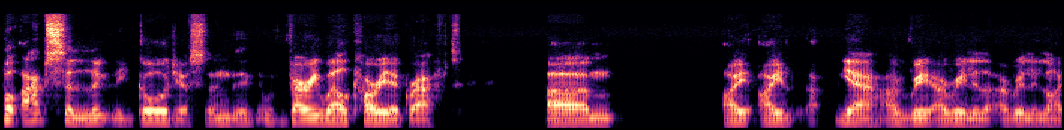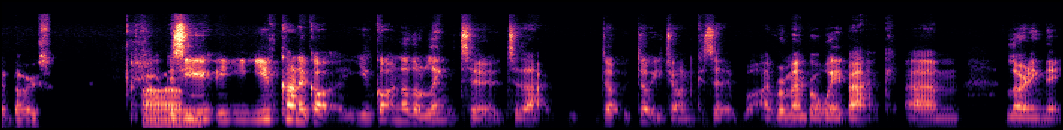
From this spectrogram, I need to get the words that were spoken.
but absolutely gorgeous and very well choreographed um i i yeah i really i really i really like those um, you you've kind of got you've got another link to to that, don't, you, John? Because I remember way back um, learning that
